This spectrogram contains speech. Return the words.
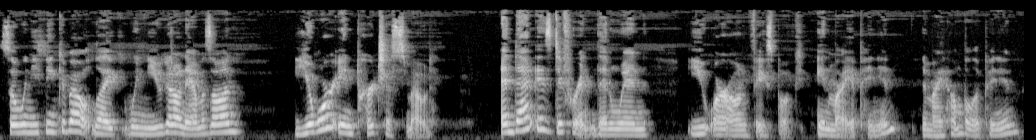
So when you think about like when you get on Amazon, you're in purchase mode. And that is different than when you are on Facebook, in my opinion, in my humble opinion.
